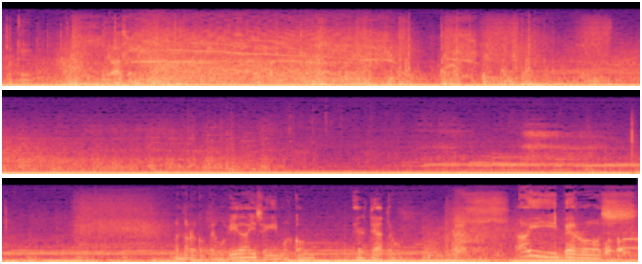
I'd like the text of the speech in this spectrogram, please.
Porque me va a hacer. Bueno, recuperamos vida y seguimos con el teatro. ¡Ay, perros!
